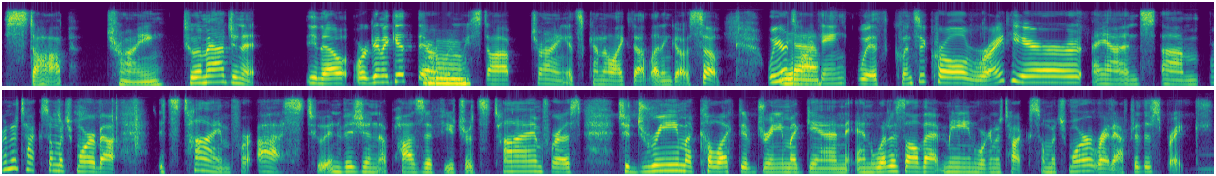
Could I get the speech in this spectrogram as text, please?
Stop trying to imagine it you know we're going to get there mm-hmm. when we stop trying. It's kind of like that letting go. So we are yeah. talking with quincy krull right here and um, we're going to talk so much more about it's time for us to envision a positive future. It's time for us to dream a collective dream again. And what does all that mean? We're going to talk so much more right after this break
